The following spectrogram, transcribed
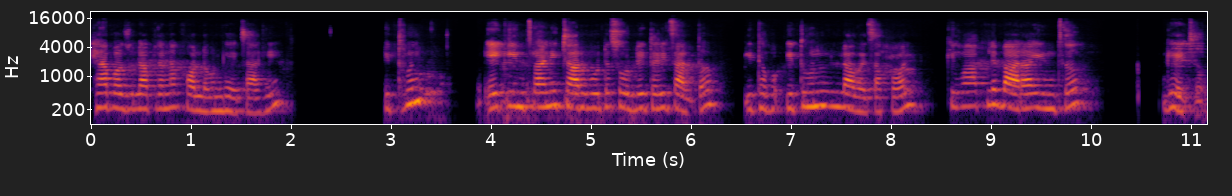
ह्या बाजूला आपल्याला फॉल लावून घ्यायचा आहे. इथून एक इंच आणि चार बोटं सोडली तरी चालतं. इथं इथून लावायचा फॉल किंवा आपले बारा इंच घ्यायचं.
